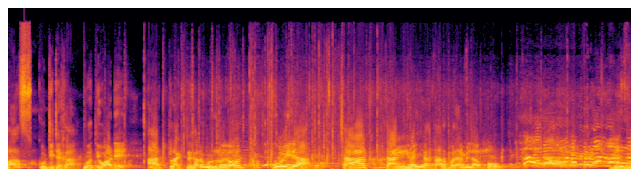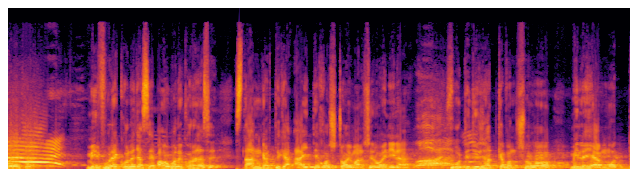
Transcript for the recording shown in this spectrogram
পাঁচ কোটি টাকা প্রতি ওয়ার্ডে আট লাখ টাকার উন্নয়ন কইরা চার টাঙ্গাইয়া তারপরে আমি নামবো। মিরপুরে মিরপুরে কলেজ আছে বাহুবলে কলেজ আছে। স্নানঘাট থেকে আইতে কষ্ট হয় মানুষের হয়নি না ফুটিজুরি হাত কেমন সহ মিলাইয়া মধ্য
